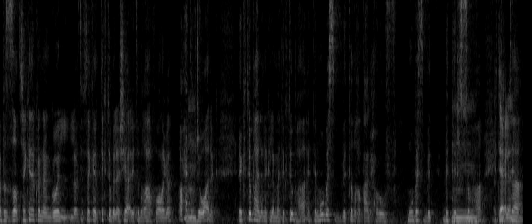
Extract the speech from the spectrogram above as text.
بالضبط. عشان كذا كنا نقول لو تفتكر تكتب الأشياء اللي تبغاها في ورقه أو حتى في جوالك. اكتبها لأنك لما تكتبها أنت مو بس بتضغط على الحروف مو بس بت بترسمها بتعلن. أنت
